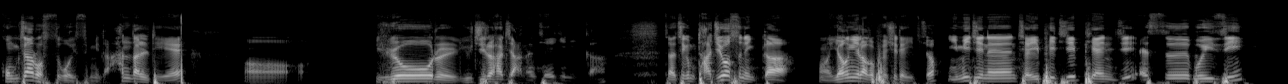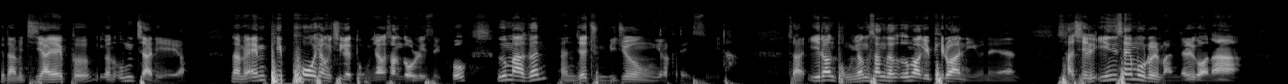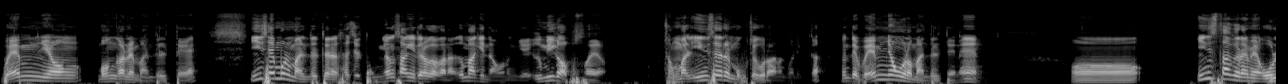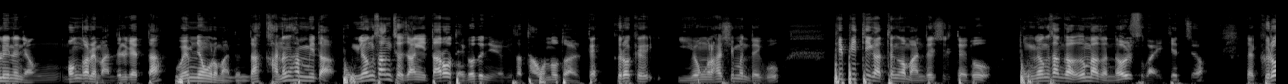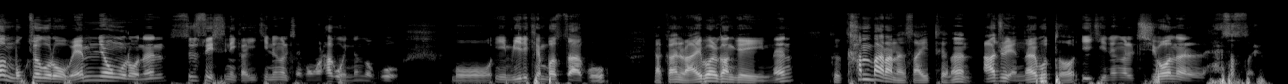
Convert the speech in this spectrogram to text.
공짜로 쓰고 있습니다. 한 달 뒤에 어, 유료를 유지를 하지 않을 계획이니까. 자 지금 다 지웠으니까 어, 0이라고 표시되어 있죠? 이미지는 JPG, PNG, SVG 그 다음에 GIF 이건 음짤이에요. 그 다음에 MP4 형식의 동영상도 올릴 수 있고 음악은 현재 준비 중 이렇게 되어 있습니다. 자 이런 동영상과 음악이 필요한 이유는 사실 인쇄물을 만들거나 웹용 뭔가를 만들 때 인쇄물을 만들 때는 사실 동영상이 들어가거나 음악이 나오는 게 의미가 없어요 정말 인쇄를 목적으로 하는 거니까. 근데 웹용으로 만들 때는 어 인스타그램에 올리는 영, 뭔가를 만들겠다? 웹용으로 만든다? 가능합니다. 동영상 저장이 따로 되거든요. 여기서 다운로드 할 때. 그렇게 이용을 하시면 되고 PPT 같은 거 만드실 때도 동영상과 음악은 넣을 수가 있겠죠. 그런 목적으로 웹용으로는 쓸 수 있으니까 이 기능을 제공을 하고 있는 거고 뭐 이 미리 캔버스하고 약간 라이벌 관계에 있는 그 칸바라는 사이트는 아주 옛날부터 이 기능을 지원을 했었어요.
